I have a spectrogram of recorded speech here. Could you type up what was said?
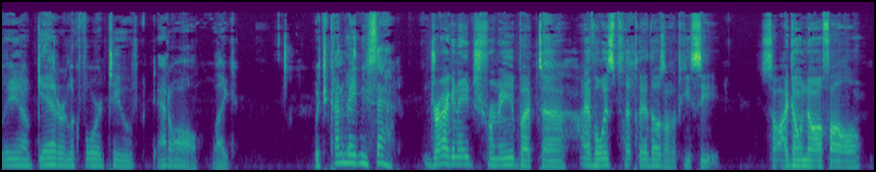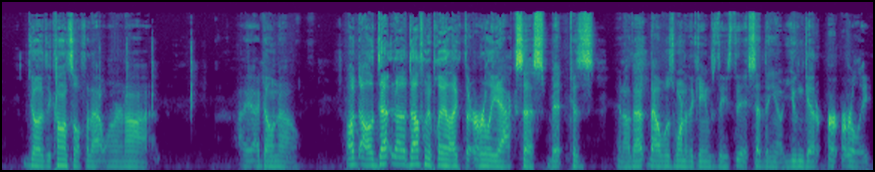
you know get or look forward to at all. Like, which kind of made me sad. Dragon Age for me, but uh, I've always pl- played those on the PC, so I don't know if I'll go to the console for that one or not. I, I don't know. I'll I'll, de- I'll definitely play like the early access bit because you know that that was one of the games they they said that you know you can get er- early,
